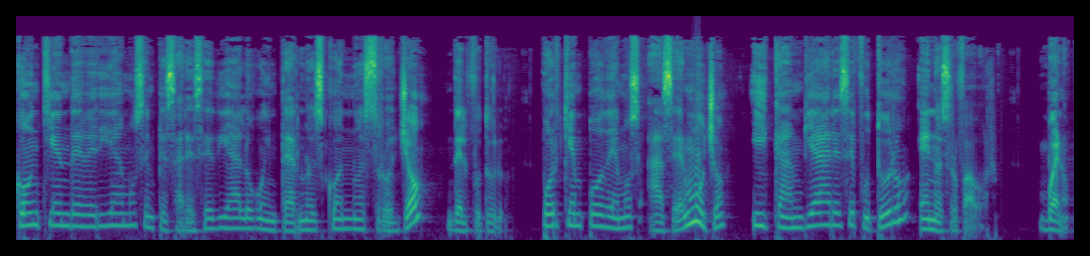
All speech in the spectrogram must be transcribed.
con quien deberíamos empezar ese diálogo interno es con nuestro yo del futuro, por quien podemos hacer mucho y cambiar ese futuro en nuestro favor. Bueno,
